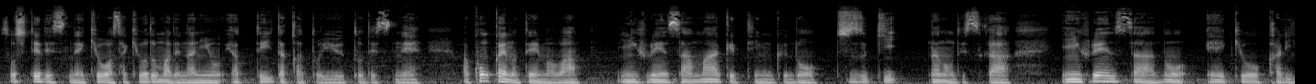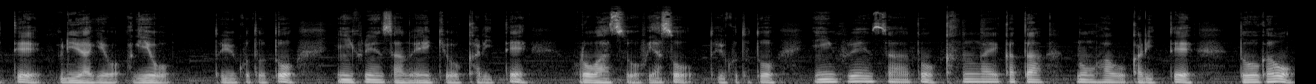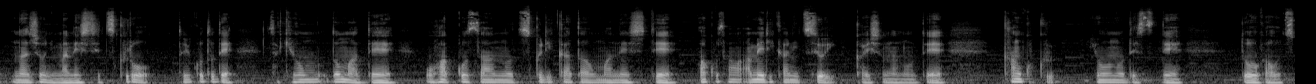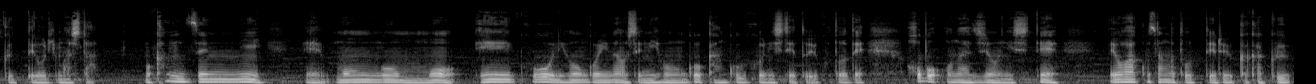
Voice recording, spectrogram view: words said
そしてですね今日は先ほどまで何をやっていたかというとですね今回のテーマはインフルエンサーマーケティングの続きなのですがインフルエンサーの影響を借りて売り上げを上げようということとインフルエンサーの影響を借りてフォロワー数を増やそうということとインフルエンサーの考え方ノウハウを借りて動画を同じように真似して作ろうということで先ほどまでおはこさんの作り方を真似しておはこさんはアメリカに強い会社なので韓国用のですね動画を作っておりました。もう完全に、えー、文言も英語を日本語に直して日本語を韓国語にしてということでほぼ同じようにしてでおはこさんが撮ってる画角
